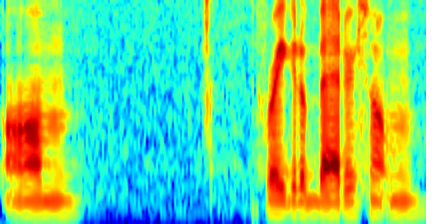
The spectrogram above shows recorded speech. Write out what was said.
um, before you go to bed or something.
